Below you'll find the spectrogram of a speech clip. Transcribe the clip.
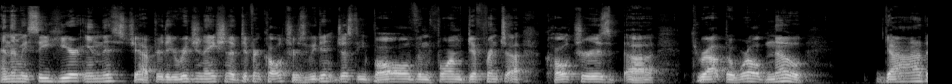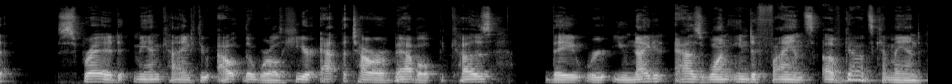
And then we see here in this chapter the origination of different cultures. We didn't just evolve and form different uh, cultures uh, throughout the world. No, God spread mankind throughout the world here at the Tower of Babel because they were united as one in defiance of God's command.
